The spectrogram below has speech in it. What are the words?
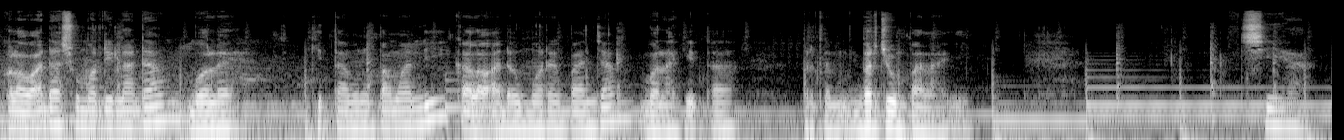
Kalau ada sumur di ladang boleh kita menumpang mandi. Kalau ada umur yang panjang boleh kita berjumpa lagi. See ya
